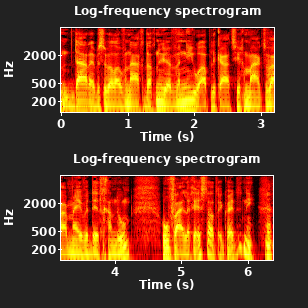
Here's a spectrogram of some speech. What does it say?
Daar hebben ze wel over nagedacht. Nu hebben we een nieuwe applicatie gemaakt waarmee we dit gaan doen. Hoe veilig is dat? Ik weet het niet. Ja.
